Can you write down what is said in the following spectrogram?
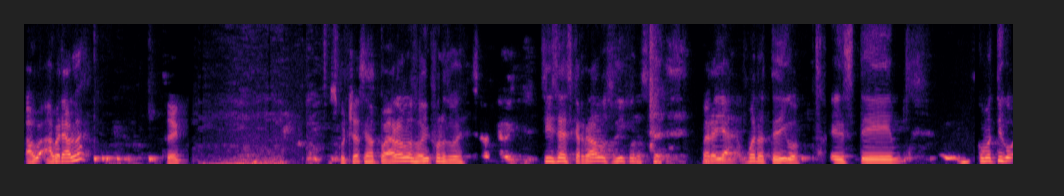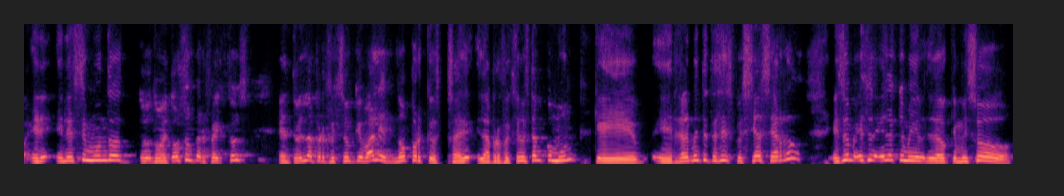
A, ver, habla. Sí. ¿Escuchas? Se apagaron los audífonos, güey. Sí, se descargaron los audífonos. Pero ya, bueno, te digo, este, como te digo, en, en, este mundo donde todos son perfectos, entonces la perfección que vale, ¿no? Porque la perfección es tan común que eh, realmente te hace especial serlo. Eso, eso, es lo que me, lo que me hizo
